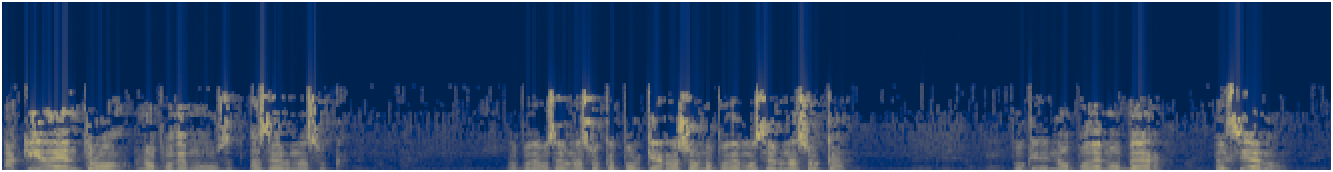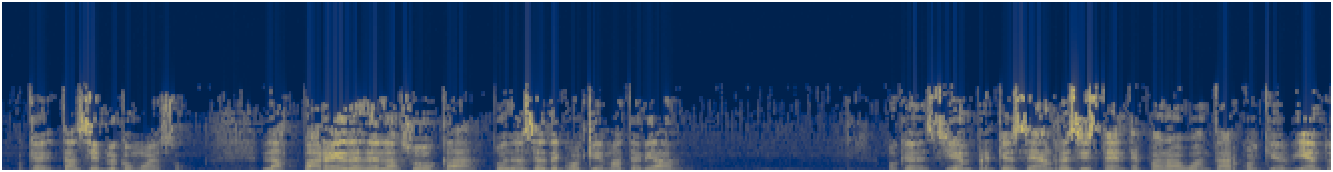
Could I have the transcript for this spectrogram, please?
aquí dentro no podemos hacer un azúcar. No podemos hacer un azúcar. ¿Por qué razón no podemos hacer un azúcar? Porque no podemos ver el cielo. ¿Ok? Tan simple como eso. Las paredes del azúcar pueden ser de cualquier material. ¿Ok? Siempre que sean resistentes para aguantar cualquier viento.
